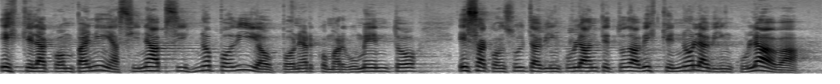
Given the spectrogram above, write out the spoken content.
es que la compañía Sinapsis no podía oponer como argumento esa consulta vinculante toda vez que no la vinculaba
